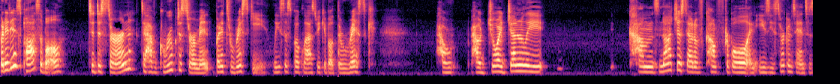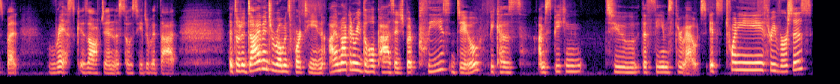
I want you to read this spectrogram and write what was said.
But it is possible to discern, to have group discernment, but it's risky. Lisa spoke last week about the risk, how how joy generally comes not just out of comfortable and easy circumstances, but risk is often associated with that. And so to dive into Romans 14, I'm not going to read the whole passage, but please do because I'm speaking to the themes throughout. It's 23 verses,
